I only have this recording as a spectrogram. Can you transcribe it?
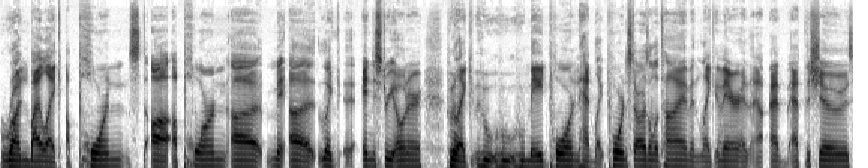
run by like a porn st- uh, a porn uh, ma- uh like uh, industry owner who like who, who who made porn and had like porn stars all the time and like there at, at, at the shows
